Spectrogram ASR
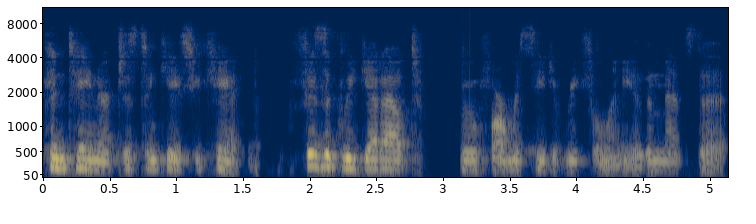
container, just in case you can't physically get out to a pharmacy to refill any of the meds that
